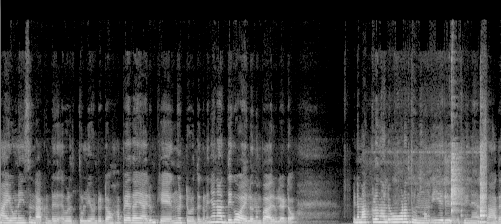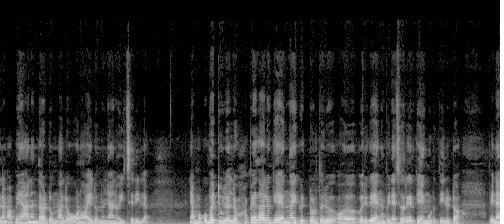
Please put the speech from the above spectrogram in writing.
മയോണൈസ് ഉണ്ടാക്കുന്നുണ്ട് വെളുത്തുള്ളി കൊണ്ട് കേട്ടോ അപ്പോൾ ഏതായാലും കേങ്ങ് ഇട്ട് കൊടുത്തേക്കണേ. ഞാൻ അധികം ഓയിലൊന്നും പാരൂല കേട്ടോ പിന്നെ മക്കൾ നല്ലോണം തിന്നും ഈ ഒരു പിന്നെ സാധനം. അപ്പോൾ ഞാൻ എന്താ നല്ലോണം ഓയിലൊന്നും ഞാൻ ഒഴിച്ചരില്ല ഞമ്മക്കും പറ്റൂലല്ലോ. അപ്പോൾ ഏതായാലും കേങ്ങായി ഇട്ട് കൊടുത്തൊരു ഒരു കേങ്ങും പിന്നെ ചെറിയൊരു കേങ്ങ് കൊടുത്തിന് കേട്ടോ പിന്നെ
